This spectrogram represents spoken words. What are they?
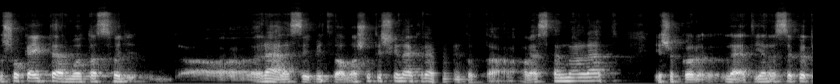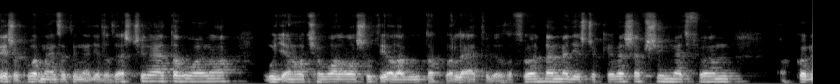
sokáig terv volt az, hogy rá lesz építve a vasúti sinekre, mint ott a West End mellett, és akkor lehet ilyen összekötés, a kormányzati negyed az ezt csinálta volna, ugye, hogyha van a vasúti alagút, akkor lehet, hogy az a földben megy, és csak kevesebb sín megy fönn, akkor,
